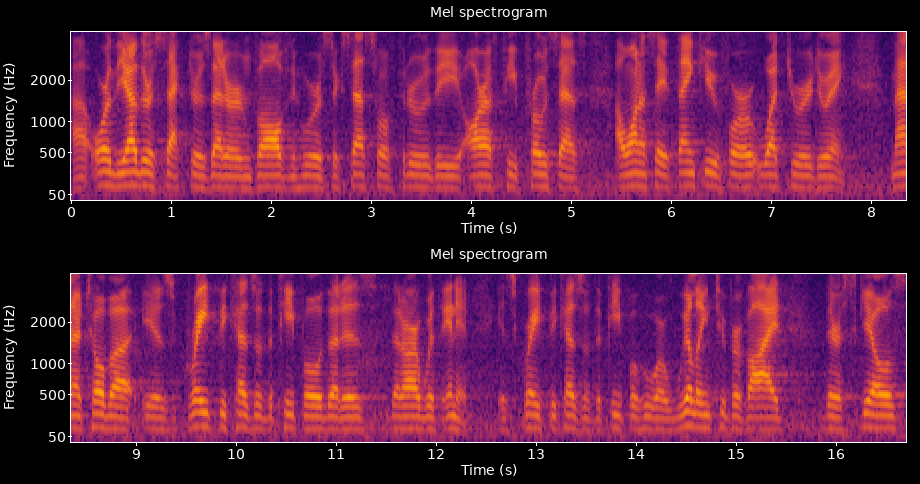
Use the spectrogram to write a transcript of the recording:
uh, or the other sectors that are involved and who are successful through the RFP process, I want to say thank you for what you are doing. Manitoba is great because of the people that is that are within it. It's great because of the people who are willing to provide their skills,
